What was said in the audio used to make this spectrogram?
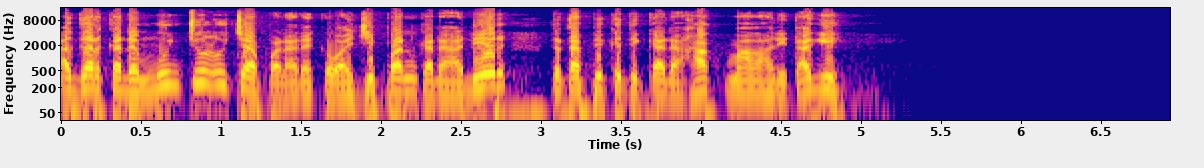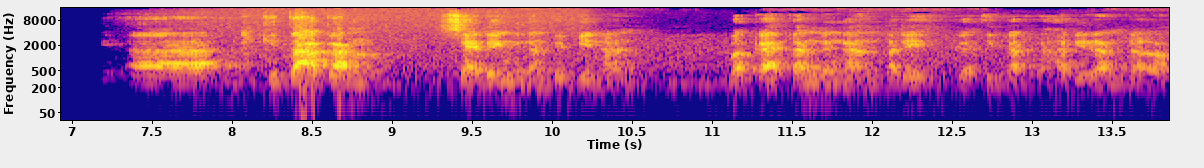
agar kadang muncul ucapan ada kewajiban kada hadir tetapi ketika ada hak malah ditagih. Uh, kita akan sharing dengan pimpinan berkaitan dengan tadi ke tingkat kehadiran dalam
